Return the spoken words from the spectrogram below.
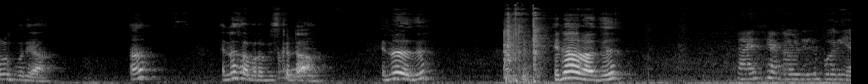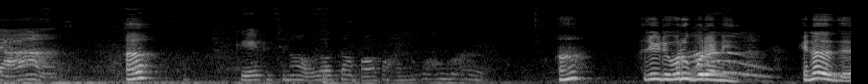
ஊருக்கு போறியா? ஆ? என்ன சாப்பிட்ற? பிஸ்கட்டா? அது? என்ன அது? அக்கா விட்டுட்டு போறியா? ஆ? கேட்டுச்சுன்னா அவ்வளவுதான் பாப்பா ஆ? அஜய்டி ஊருக்கு போறியா நீ? என்னது அது?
